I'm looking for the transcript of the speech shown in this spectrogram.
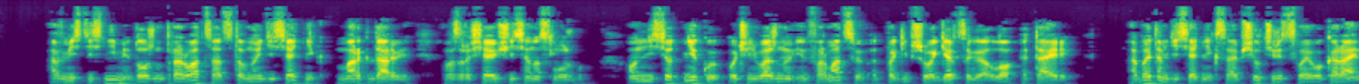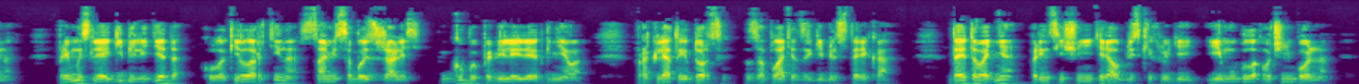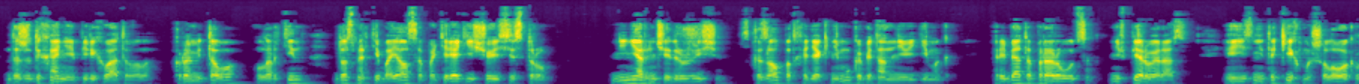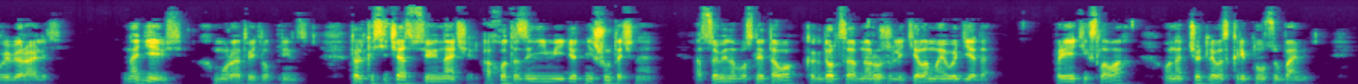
а вместе с ними должен прорваться отставной десятник Марк Дарви, возвращающийся на службу. Он несет некую очень важную информацию от погибшего герцога Ло Этайри. Об этом десятник сообщил через своего Карайна. При мысли о гибели деда кулаки Лартина сами собой сжались, губы побелели от гнева. Проклятые дорцы заплатят за гибель старика. До этого дня принц еще не терял близких людей, и ему было очень больно, даже дыхание перехватывало. Кроме того, Лартин до смерти боялся потерять еще и сестру. «Не нервничай, дружище», – сказал, подходя к нему капитан невидимок. «Ребята прорвутся, не в первый раз, и из не таких мышеловок выбирались». «Надеюсь», – хмуро ответил принц. «Только сейчас все иначе, охота за ними идет нешуточная, особенно после того, как дорцы обнаружили тело моего деда». При этих словах он отчетливо скрипнул зубами.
